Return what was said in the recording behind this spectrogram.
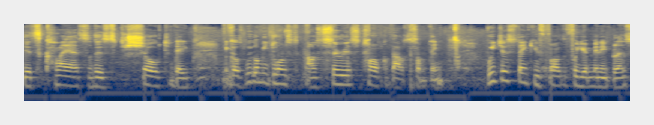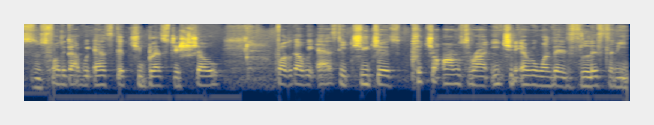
this class, this show today, because we're gonna be doing a serious talk about something. We just thank you, Father, for your many blessings. Father God, we ask that you bless this show. Father God, we ask that you just put your arms around each and every one that is listening.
